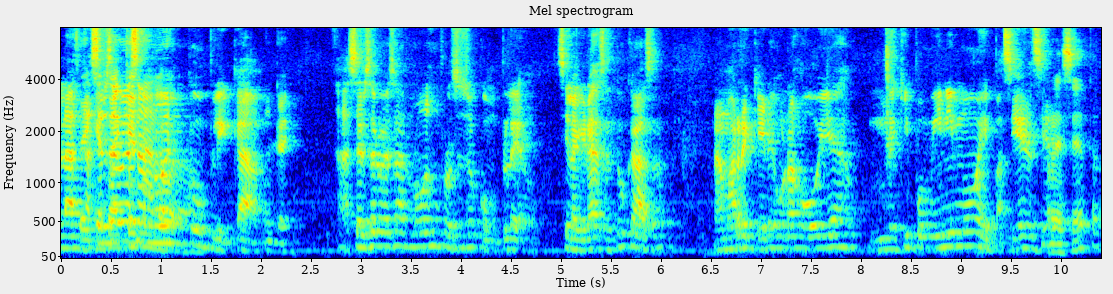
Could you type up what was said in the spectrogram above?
La- ¿de qué hacer cerveza no es complicado. Ok. Hacer cerveza no es un proceso complejo. Si la quieres hacer en tu casa, nada más requieres unas ollas, un equipo mínimo y paciencia. Receta.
